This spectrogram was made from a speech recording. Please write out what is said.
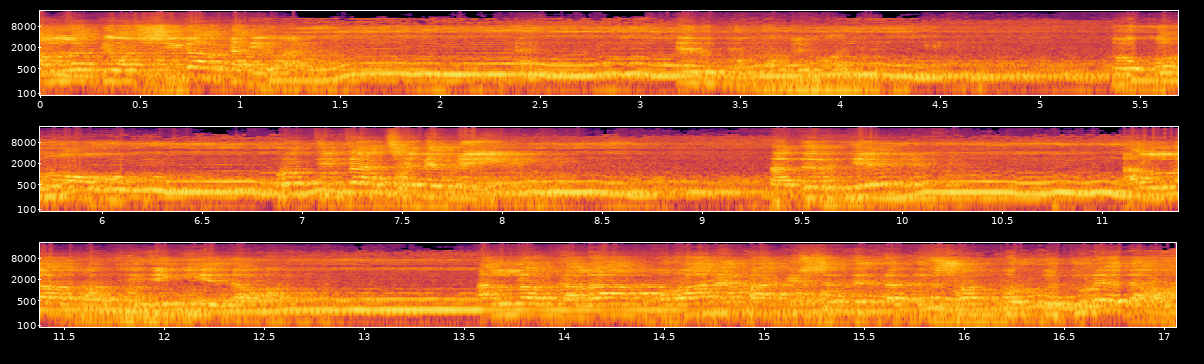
আল্লাহকে অস্বীকারী হয়। এরকম ভাবে হয়। তো কোন প্রতিটা ছেলে মেয়ে তাদেরকে আল্লাহর পথে এগিয়ে দেওয়া আল্লাহর কালাম কোরআনে পাকের সাথে তাদের সম্পর্ক জুড়ে দেওয়া,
